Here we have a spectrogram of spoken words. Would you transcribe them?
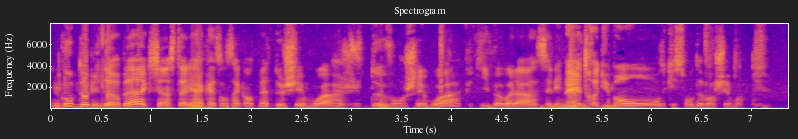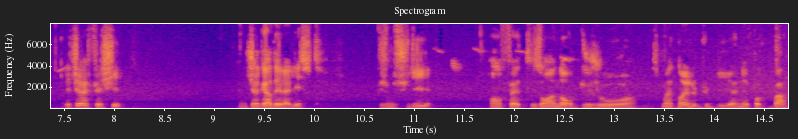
le groupe de Bilderberg s'est installé à 450 mètres de chez moi, juste devant chez moi, puis dit, ben voilà, c'est les maîtres du monde qui sont devant chez moi. Et j'ai réfléchi, j'ai regardé la liste, puis je me suis dit, en fait, ils ont un ordre du jour, parce que maintenant ils le publient, à une époque pas.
